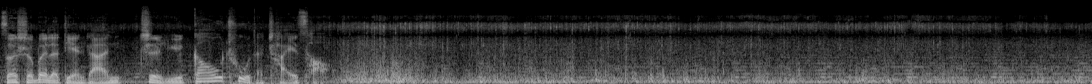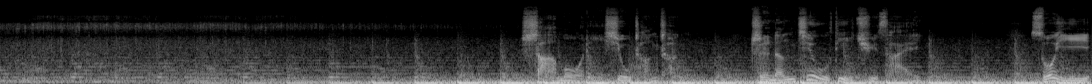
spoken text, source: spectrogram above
则是为了点燃置于高处的柴草。沙漠里修长城，只能就地取材，所以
